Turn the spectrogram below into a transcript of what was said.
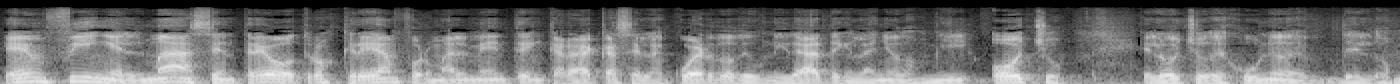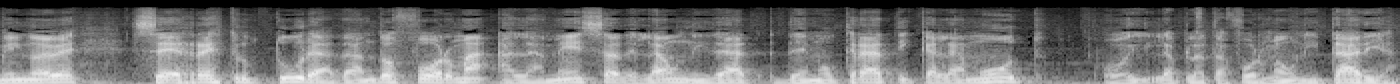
en fin, el MAS, entre otros, crean formalmente en Caracas el Acuerdo de Unidad en el año 2008. El 8 de junio del 2009 se reestructura dando forma a la Mesa de la Unidad Democrática, la MUT, hoy la Plataforma Unitaria.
